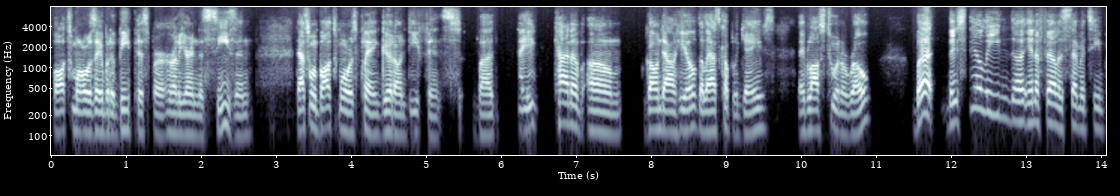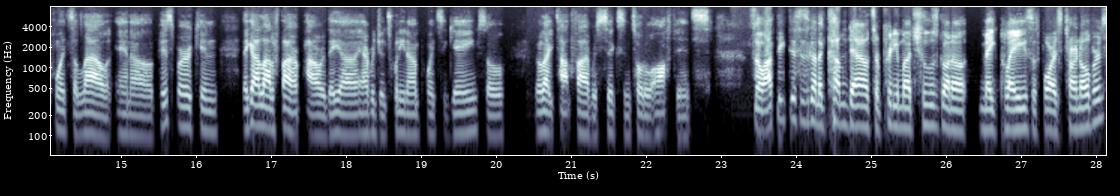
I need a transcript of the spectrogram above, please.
Baltimore was able to beat Pittsburgh earlier in the season. That's when Baltimore was playing good on defense, but they kind of um, gone downhill the last couple of games. They've lost two in a row but they're still leading the NFL in 17 points allowed. And uh, Pittsburgh can they got a lot of firepower. They uh averaging 29 points a game, so they're like top five or six in total offense. So I think this is going to come down to pretty much who's going to make plays as far as turnovers.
